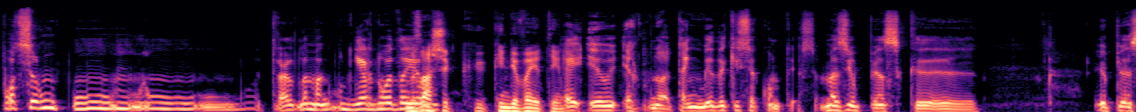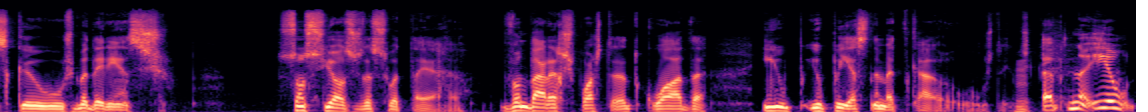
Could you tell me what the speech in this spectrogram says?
Pode ser um, um, um o dinheiro não é Mas acha que, que ainda vem a tempo? É, eu, eu, não, tenho medo que isso aconteça, mas eu penso que eu penso que os madeirenses são ciosos da sua terra, vão dar a resposta adequada e o, e o PS não mete cá os dedos. Hum. Ah, eu,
